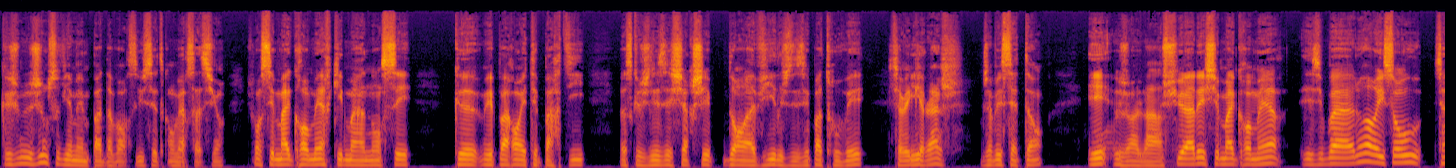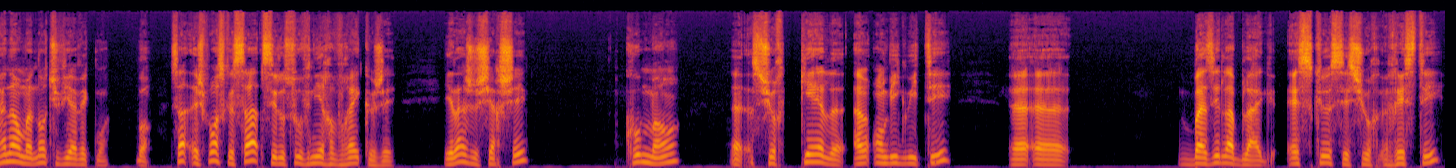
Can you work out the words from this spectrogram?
que je ne me, me souviens même pas d'avoir eu cette conversation. Je pense que c'est ma grand-mère qui m'a annoncé que mes parents étaient partis parce que je les ai cherchés dans la ville, je ne les ai pas trouvés. Tu avais quel âge? J'avais 7 ans. Et oh je, suis allé chez ma grand-mère et j'ai dit bah alors, ils sont où? Ah non, maintenant tu vis avec moi. Bon, ça, je pense que ça, c'est le souvenir vrai que j'ai. Et là, je cherchais comment, euh, sur quelle ambiguïté euh, euh, baser la blague. Est-ce que c'est sur rester?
